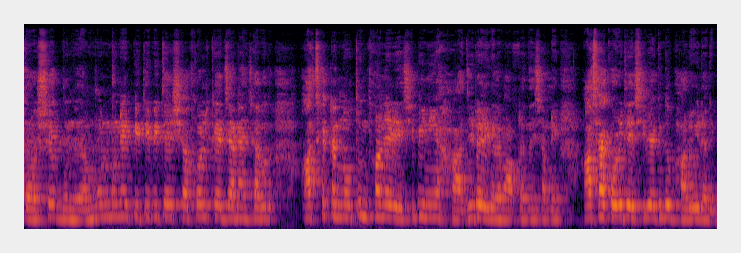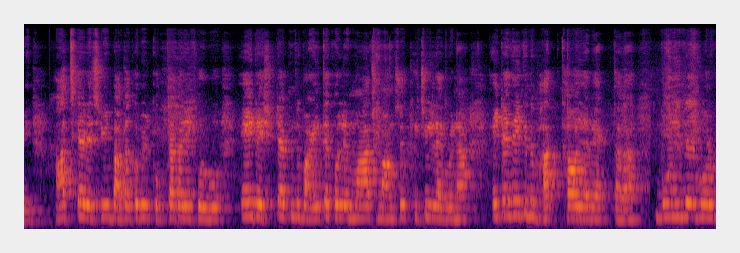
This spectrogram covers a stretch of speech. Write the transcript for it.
দর্শক বন্ধুরা মুনমুনের পৃথিবীতে সকলকে জানাই স্বাগত। আজকে একটা নতুন ধরনের রেসিপি নিয়ে হাজির হয়ে গেলাম আপনাদের সামনে। আশা করি রেসিপিটা কিন্তু ভালোই লাগবে। আজকে রেসিপি বাঁধাকপির কোপ্তাকারি করব। এই রেসিপিটা কিন্তু বাড়িতে করলে মাছ, মাংস কিছুই লাগবে না। এটা দিয়ে কিন্তু ভাত খাওয়া যাবে একতারা বন্ধুদের বলব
